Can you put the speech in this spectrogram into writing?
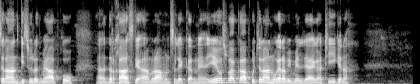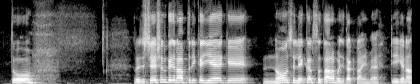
चलान की सूरत में आपको दरख्वास्त के हमरा मुंसलिक करने हैं। ये उस वक्त आपको चलान वगैरह भी मिल जाएगा ठीक है ना? तो रजिस्ट्रेशन का जनाब तरीका ये है कि नौ से लेकर सतारह बजे तक टाइम है ठीक है ना?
